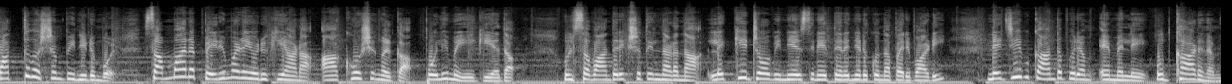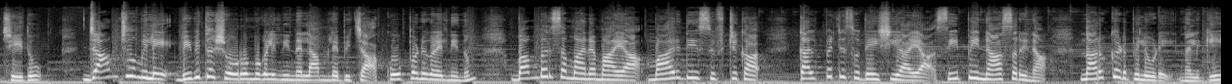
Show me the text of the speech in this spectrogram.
പത്ത് വർഷം പിന്നിടുമ്പോൾ സമ്മാന പെരുമഴയൊരുക്കിയാണ് ആഘോഷങ്ങൾക്ക് പൊലിമയേകിയത്. ഉത്സവാന്തരീക്ഷത്തിൽ നടന്ന ലക്കി ഡ്രോ വിന്നേഴ്സിനെ തെരഞ്ഞെടുക്കുന്ന പരിപാടി നജീബ് കാന്തപുരം എം ഉദ്ഘാടനം ചെയ്തു. ജാംജൂമിലെ വിവിധ ഷോറൂമുകളിൽ നിന്നെല്ലാം ലഭിച്ച കൂപ്പണുകളിൽ നിന്നും ബമ്പർ സമ്മാനമായ മാരുതി സ്വിഫ്റ്റ് കാർ കൽപ്പറ്റ സ്വദേശിയായ സി പി നാസറിന് നറുക്കെടുപ്പിലൂടെ നൽകി.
